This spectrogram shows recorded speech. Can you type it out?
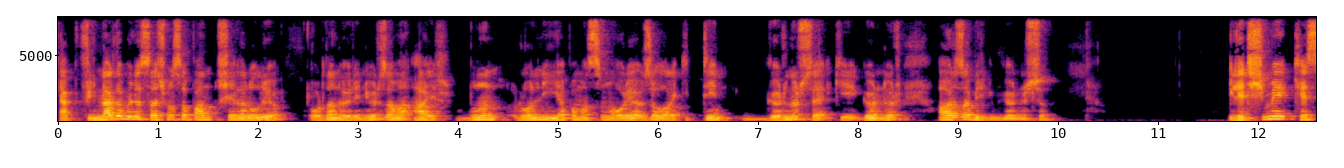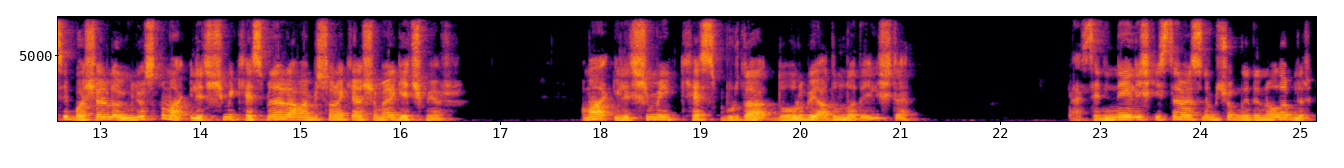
Ya filmlerde böyle saçma sapan şeyler oluyor. Oradan öğreniyoruz ama hayır. Bunun rolünü yapamazsın ve oraya özel olarak gittiğin görünürse ki görünür arıza bir gibi görünürsün. İletişimi kesi başarıyla uyguluyorsun ama iletişimi kesmene rağmen bir sonraki aşamaya geçmiyor. Ama iletişimi kes burada doğru bir adım da değil işte. Yani seninle ilişki istemesinin birçok nedeni olabilir.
